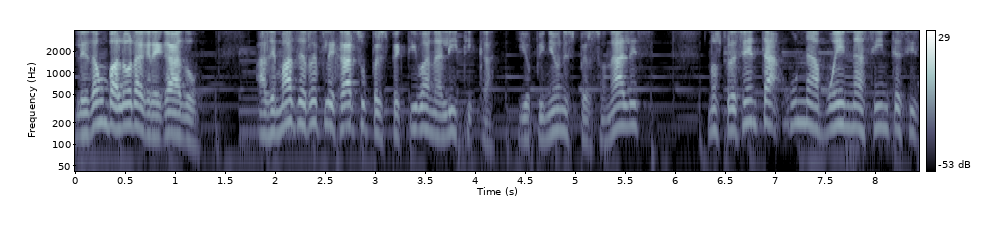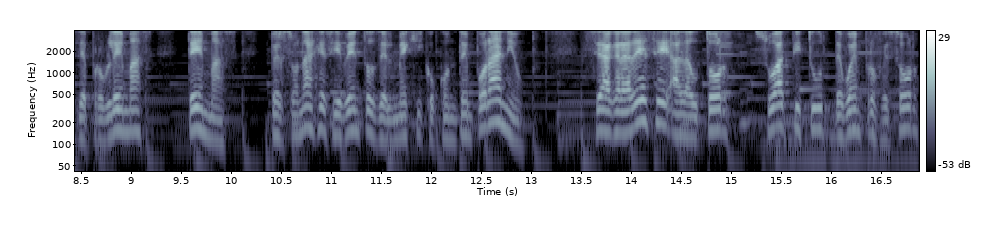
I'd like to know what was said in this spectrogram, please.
le da un valor agregado, además de reflejar su perspectiva analítica y opiniones personales, nos presenta una buena síntesis de problemas, temas, personajes y eventos del México contemporáneo. Se agradece al autor su actitud de buen profesor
